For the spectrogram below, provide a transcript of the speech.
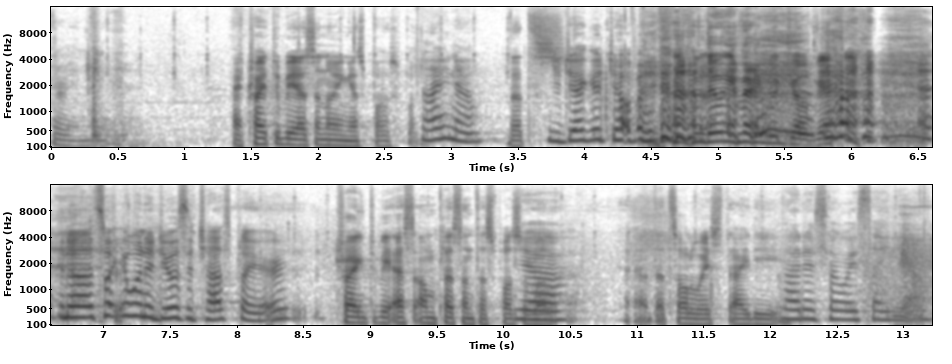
Very annoying. I try to be as annoying as possible. I know. That's. You do a good job at it. I'm doing a very good job. Yeah. you know, that's what you want to do as a chess player. Trying to be as unpleasant as possible. Yeah. Uh, that's always the idea. That is always the idea.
